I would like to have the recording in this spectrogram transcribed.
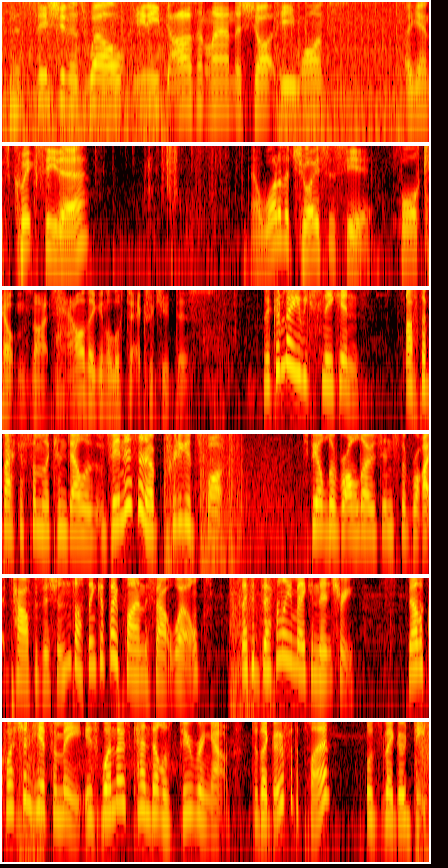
position as well. He doesn't land the shot he wants against Quixie there. Now, what are the choices here for Kelton's Knights? How are they going to look to execute this? They could maybe sneak in off the back of some of the Candelas. Vin is in a pretty good spot to be able to roll those into the right power positions. I think if they plan this out well, they could definitely make an entry. Now the question here for me is when those Candelas do ring out, do they go for the plant or do they go deep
